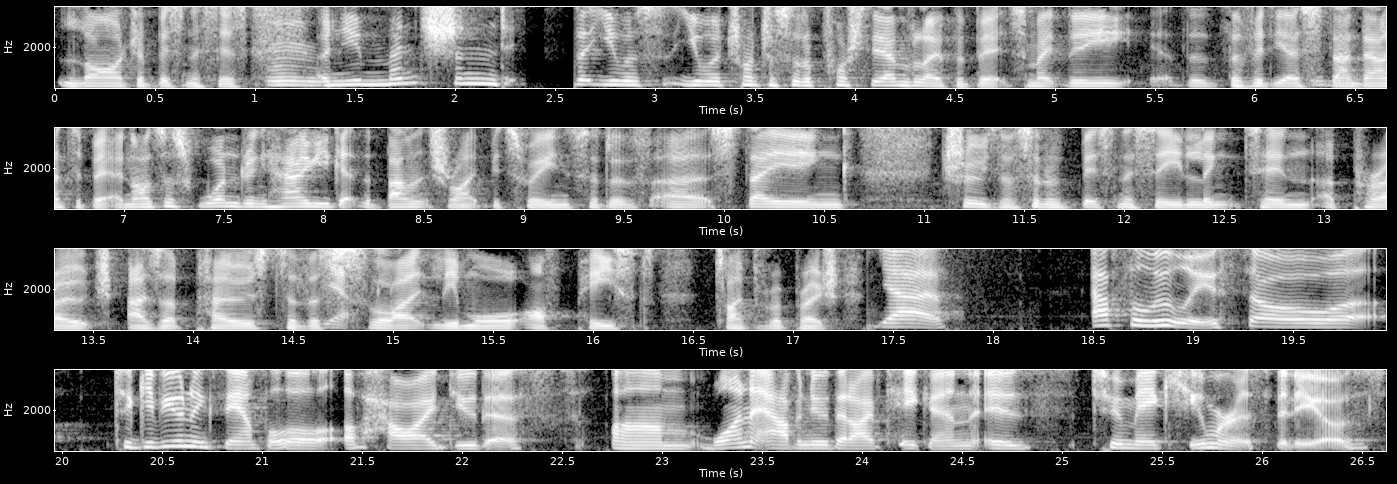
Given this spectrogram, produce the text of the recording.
larger businesses. Mm. And you mentioned that you was you were trying to sort of push the envelope a bit to make the the, the video stand out a bit, and I was just wondering how you get the balance right between sort of uh, staying true to the sort of businessy LinkedIn approach as opposed to the yes. slightly more off-piste type of approach. Yes, absolutely. So to give you an example of how I do this, um, one avenue that I've taken is to make humorous videos.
